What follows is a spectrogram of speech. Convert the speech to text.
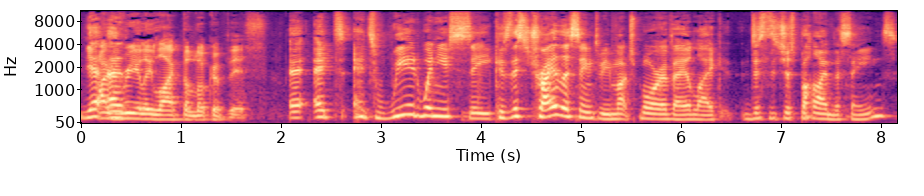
yeah, I and really like the look of this. It- it's it's weird when you see because this trailer seemed to be much more of a like this is just behind the scenes.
